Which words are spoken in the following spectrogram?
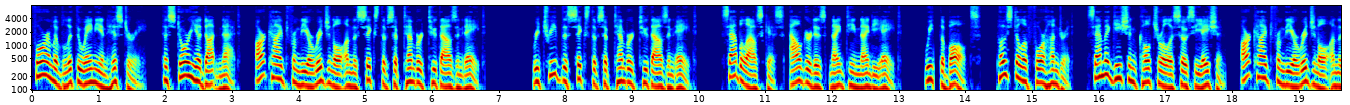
Forum of Lithuanian History. Historia.net. Archived from the original on 6 September 2008. Retrieved 6 September 2008. Sabaliauskas, Algirdas 1998. We, the Balts. Postila 400. Samogitian Cultural Association. Archived from the original on 2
